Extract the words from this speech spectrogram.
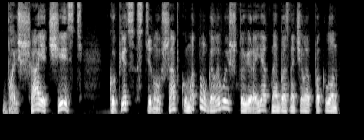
«Большая честь!» Купец стянул шапку, мотнул головой, что, вероятно, обозначало поклон,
